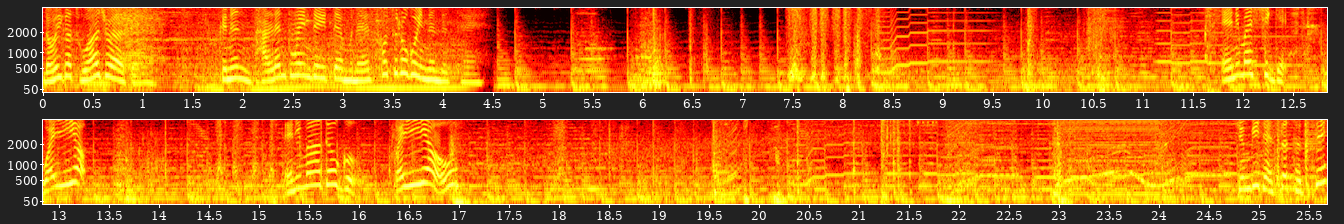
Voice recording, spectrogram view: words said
너희가 도와줘야 돼. 그는 발렌타인데이 때문에 서두르고 있는 듯해. 애니마 시계 완료. 애니마 도구 완료. 준비됐어, 토치?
